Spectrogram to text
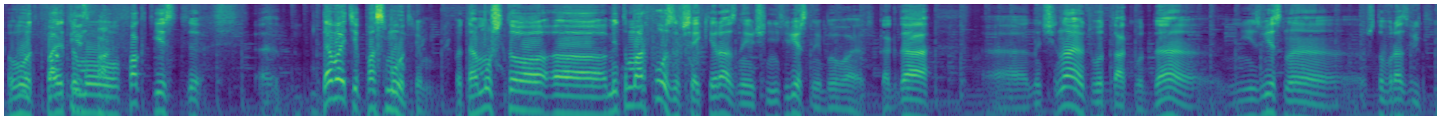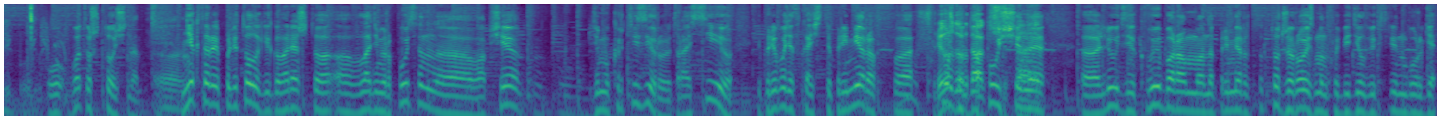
вот, Факт поэтому есть факт есть. э, э, Давайте посмотрим, потому что э, метаморфозы всякие разные, очень интересные бывают, когда э, начинают вот так вот, да, неизвестно, что в развитии будет. О, вот уж точно. Э, Некоторые политологи говорят, что э, Владимир Путин э, вообще демократизирует Россию и приводит в качестве примеров э, то, Шрёдер что Ну, допущены люди к выборам. Например, тот же Ройзман победил в Екатеринбурге.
